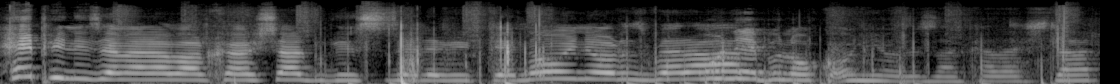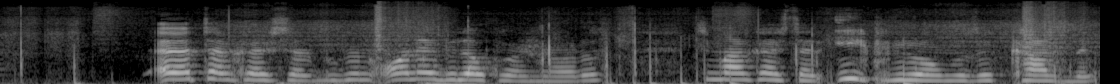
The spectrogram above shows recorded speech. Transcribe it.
Hepinize merhaba arkadaşlar. Bugün sizlerle birlikte ne oynuyoruz beraber? O ne blok oynuyoruz arkadaşlar. Evet arkadaşlar bugün One blok oynuyoruz. Şimdi arkadaşlar ilk bloğumuzu kazdık.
